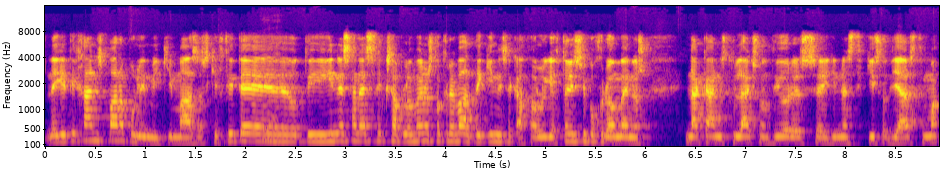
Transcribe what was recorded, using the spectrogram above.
Ναι, γιατί χάνεις πάρα πολύ μυϊκή μάζας. Σκεφτείτε ναι. ότι είναι σαν να είσαι εξαπλωμένος στο κρεβάτι, δεν κίνησε καθόλου. Γι' αυτό είσαι υποχρεωμένος να κάνεις τουλάχιστον δύο ώρες γυμναστική στο διάστημα.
